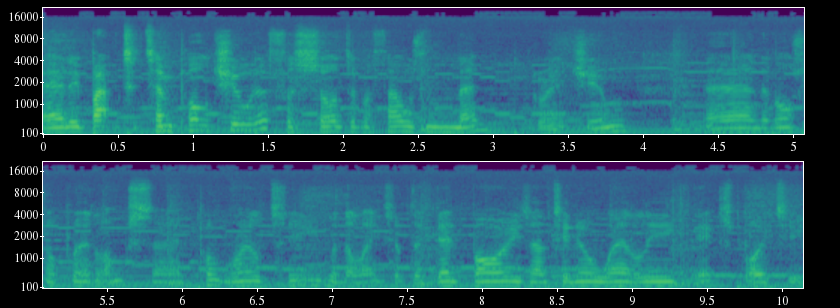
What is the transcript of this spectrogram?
Uh, they backed Tenpole Tudor for Swords of a Thousand Men, great tune. And they've also played alongside Punk Royalty with the likes of the Dead Boys, Anti Nowhere League, The Exploited,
